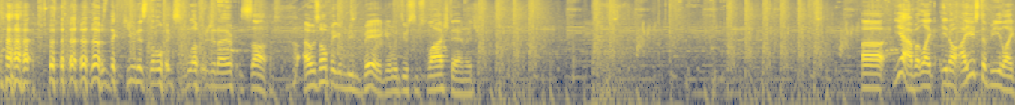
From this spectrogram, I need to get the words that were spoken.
that was the cutest little explosion I ever saw. I was hoping it'd be big. It would do some splash damage. Uh, yeah, but like, you know, I used to be like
